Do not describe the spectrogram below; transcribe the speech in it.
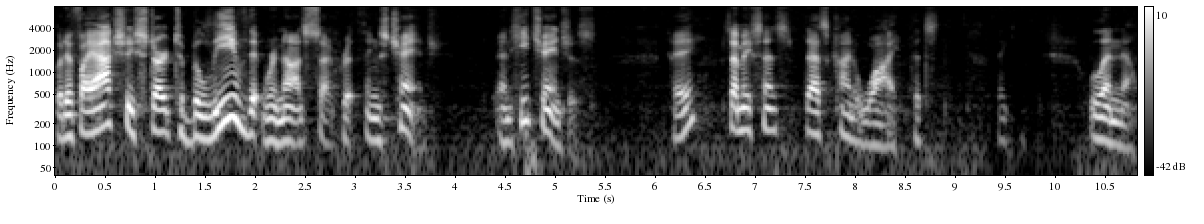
But if I actually start to believe that we're not separate, things change. And he changes. Okay? Does that make sense? That's kind of why. That's thank you. We'll end now.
